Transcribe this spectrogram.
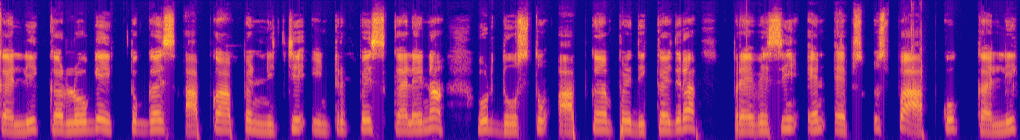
क्लिक कर लोगे तो गैस, आपका यहाँ पर नीचे इंटरफेस कर लेना और दोस्तों, आपका यहाँ पर दिखाई दे रहा प्राइवेसी एंड एप्स उस पर आपको क्लिक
